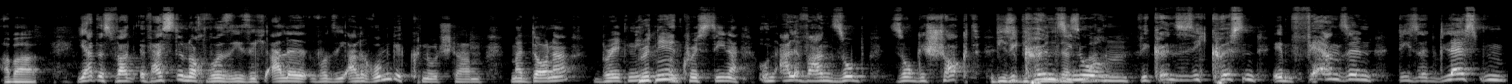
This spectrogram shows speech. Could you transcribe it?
Aber Ja, das war, weißt du noch, wo sie sich alle, wo sie alle rumgeknutscht haben? Madonna, Britney, Britney- und Christina. Und alle waren so, so geschockt. Wie- wie, wie können können sie nur, machen? wie können sie sich küssen im Fernsehen, diese Lesben,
